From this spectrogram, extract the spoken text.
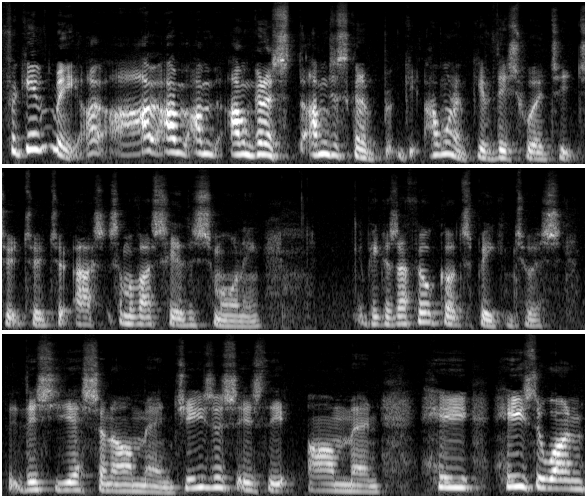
forgive me, I, I'm, I'm, I'm gonna, I'm just gonna, I want to give this word to, to, to, to us, some of us here this morning, because I feel God speaking to us. This yes and amen. Jesus is the amen. He, he's the one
